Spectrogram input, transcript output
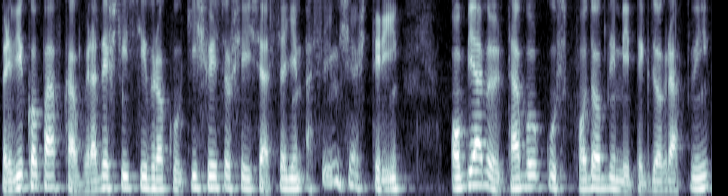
pri vykopávkach v Gradešnici v roku 1967 a 74 objavil tabulku s podobnými piktografmi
